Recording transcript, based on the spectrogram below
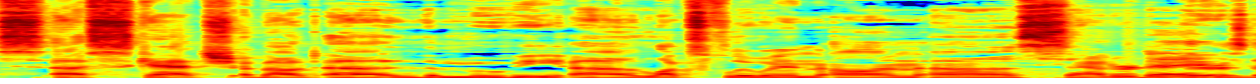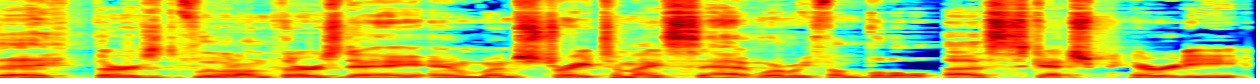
s- uh, sketch about uh, the movie. Uh, Lux flew in on uh, Saturday, Thursday. Thursday, flew in on Thursday, and went straight to my set where we filmed a little uh, sketch parody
